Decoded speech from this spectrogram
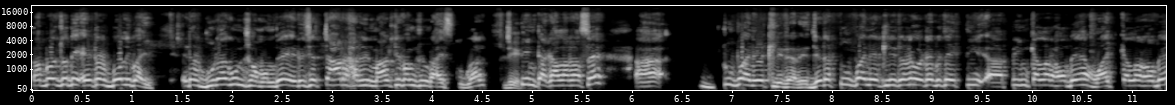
তারপর যদি এটার বলি ভাই এটার গুণাগুণ সম্বন্ধে এটা হচ্ছে চার হাড়ির মাল্টিফাংশন রাইস কুকার তিনটা কালার আছে টু পয়েন্ট এইট লিটারে যেটা টু পয়েন্ট এইট লিটারে ওটার ভিতরে একটি পিঙ্ক কালার হবে হোয়াইট কালার হবে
